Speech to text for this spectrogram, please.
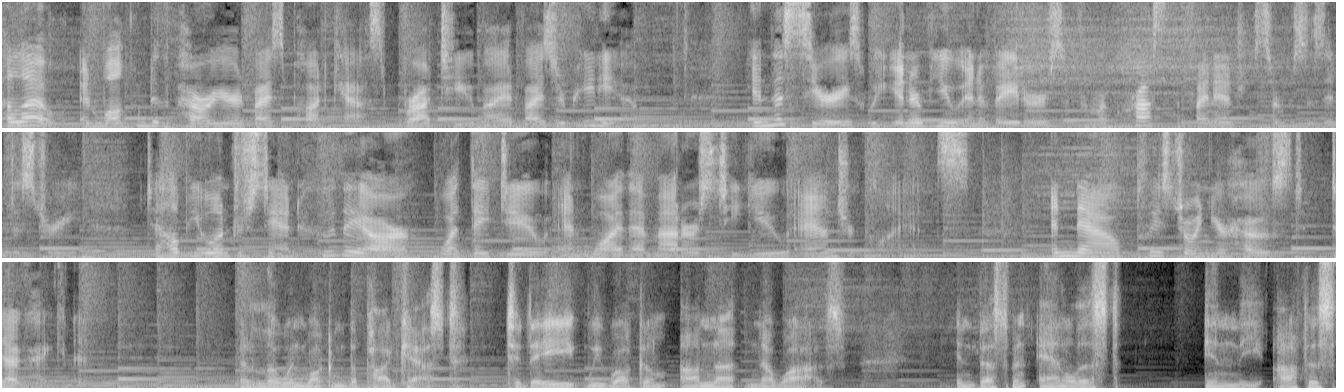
Hello, and welcome to the Power Your Advice podcast, brought to you by Advisorpedia. In this series, we interview innovators from across the financial services industry to help you understand who they are, what they do, and why that matters to you and your clients. And now, please join your host, Doug Heikkinen. Hello, and welcome to the podcast. Today, we welcome Amna Nawaz, investment analyst in the Office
